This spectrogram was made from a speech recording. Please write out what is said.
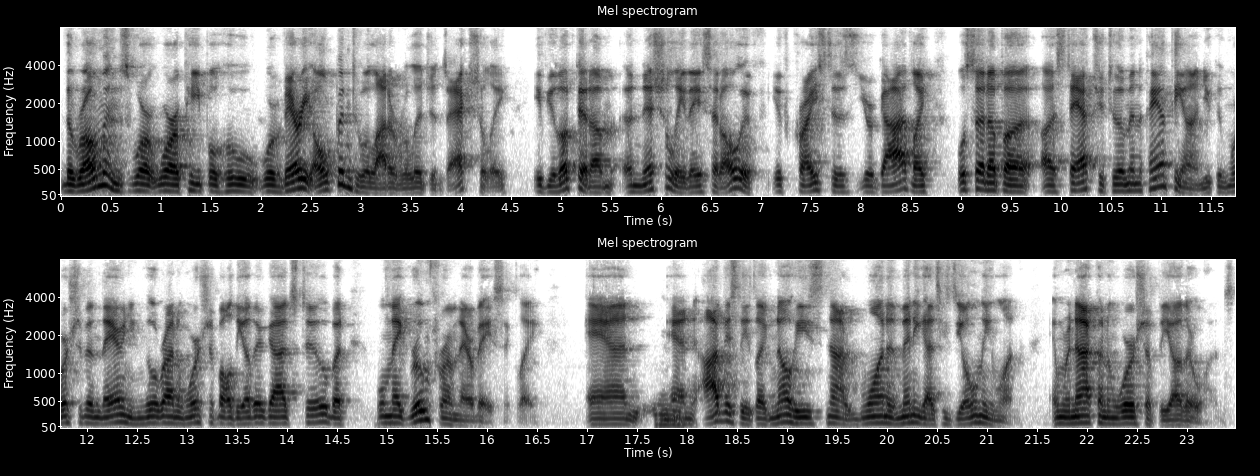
the Romans were were people who were very open to a lot of religions actually if you looked at them initially, they said, "Oh, if if Christ is your God, like we'll set up a, a statue to him in the pantheon. You can worship him there, and you can go around and worship all the other gods too. But we'll make room for him there, basically. And mm-hmm. and obviously, it's like no, he's not one of many gods. He's the only one, and we're not going to worship the other ones.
